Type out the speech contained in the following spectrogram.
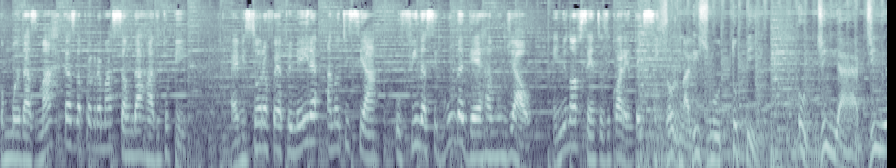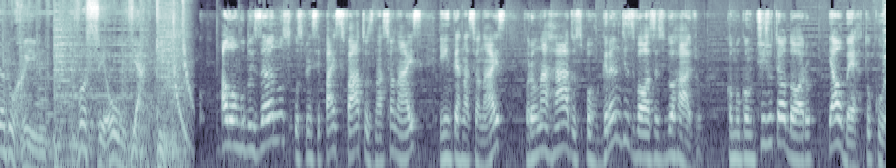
como uma das marcas da programação da Rádio Tupi. A emissora foi a primeira a noticiar o fim da Segunda Guerra Mundial, em 1945. Jornalismo Tupi. O dia a dia do Rio. Você ouve aqui. Ao longo dos anos, os principais fatos nacionais e internacionais foram narrados por grandes vozes do rádio, como Gontijo Teodoro e Alberto Cury.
